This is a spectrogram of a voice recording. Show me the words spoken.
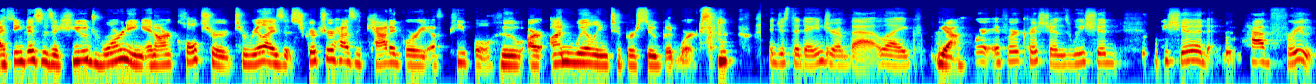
I think this is a huge warning in our culture to realize that scripture has a category of people who are unwilling to pursue good works. And just the danger of that, like yeah. we're, if we're Christians, we should we should have fruit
